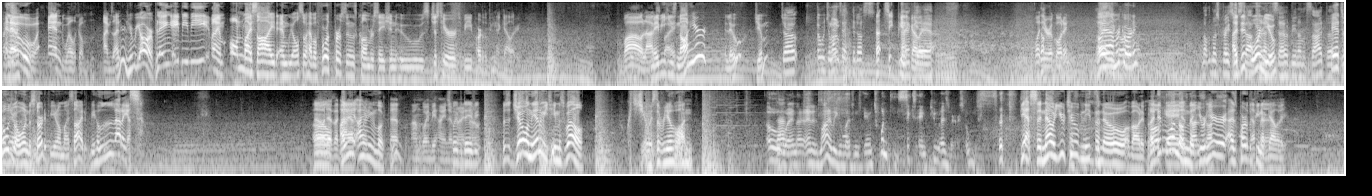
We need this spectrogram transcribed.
Hello and welcome. I'm Zeinder, and here we are playing APB. I am on my side, and we also have a fourth person in this conversation who's just here to be part of the peanut gallery. Wow, lads. Maybe he's not here. Hello, Jim. Joe, Joe, would you like to hit us? Uh, see, peanut Thank gallery. you. What, No. you're recording? Oh yeah, I'm we're recording. Not the most graceful I did start warn you. being on the side, but Hey, I told we're you I wanted to start it being on my side. It'd be hilarious. Now, oh, there's a I, guy. didn't, I haven't even looked. step. I'm going behind him Sway right Davy. now. There's a Joe on the enemy team as well. Which Joe is the real one? Oh, That- and I ended my League of Legends game 26 and 2 as Varus. Oh, yes. Yes, and now YouTube needs to know about it. But I did warn them that you were gun here as part of the peanut gallery.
